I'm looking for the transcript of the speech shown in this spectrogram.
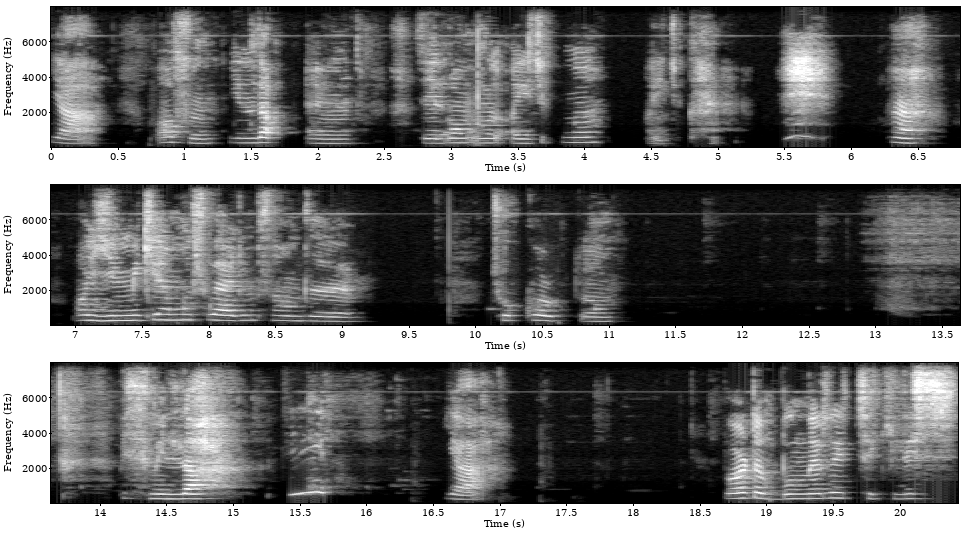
Ya olsun. Yine de em, Zelbonlu ayıcık mı? Ayıcık. Heh. Ay 22 elması verdim sandım. Çok korktum. Bismillah. Ya. Bu arada bunları çekiliş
